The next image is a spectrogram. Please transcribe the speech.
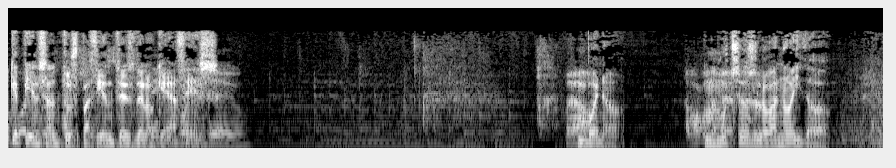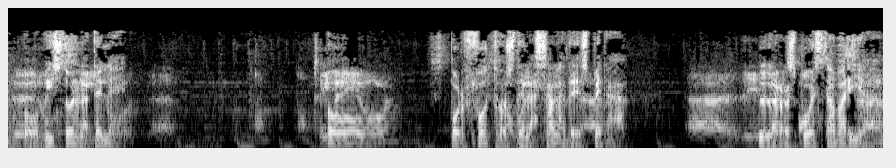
¿Qué piensan tus pacientes de lo que haces? Bueno, muchos lo han oído o visto en la tele o por fotos de la sala de espera. La respuesta varía.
